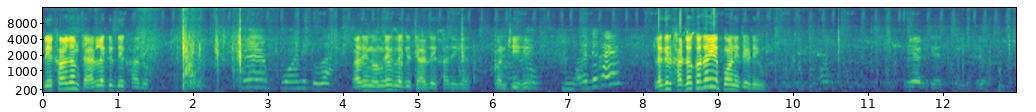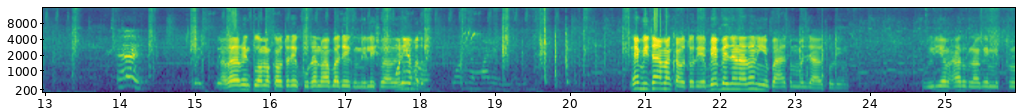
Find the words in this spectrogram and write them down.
દેખાવ દો ઝાડ લગી દેખાવ દો એ પોણી ટુવા અરે નમરે લગી ઝાડ દેખા દે યાર કંચી છે હવે દેખાય લગી ખાડો કરો એ પાણી તેડે એવું એ હવે અરવિંદ તું આમાં કહું તો ખુરાન બાબા દે નીલીશ આવે એ બીજા આમાં કહું તો બે બે જણા રહો ને એ પાસે તો મજા આવે થોડી વીડિયો સારું લાગે મિત્રો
